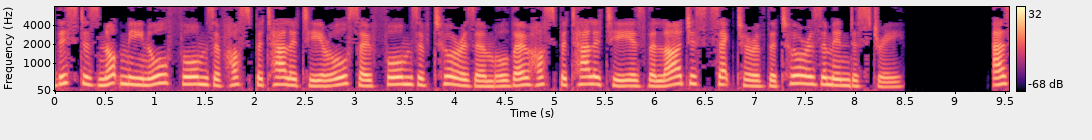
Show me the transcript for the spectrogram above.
This does not mean all forms of hospitality are also forms of tourism although hospitality is the largest sector of the tourism industry. As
